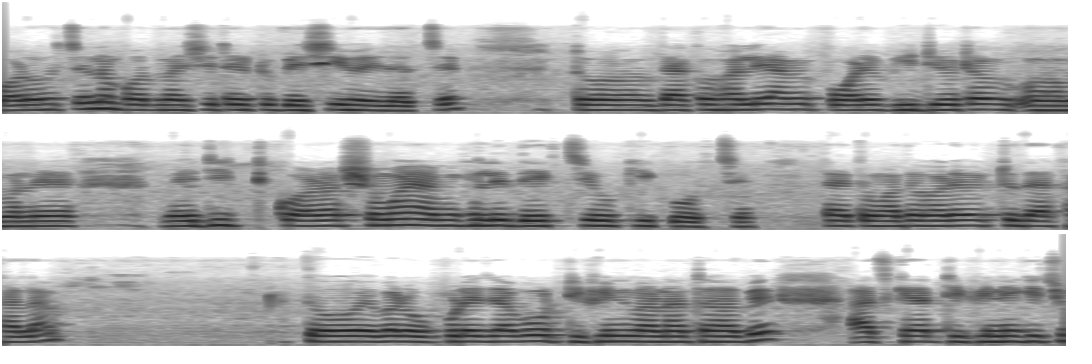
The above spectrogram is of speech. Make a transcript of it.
বড় হচ্ছে না, বদমাইশিটা একটু বেশি হয়ে যাচ্ছে। তো দেখো খালি আমি পরে ভিডিওটা মানে এডিট করার সময় আমি খালি দেখছি ও কী করছে। তাই তোমাদের ঘরেও একটু দেখালাম। তো এবার ওপরে যাব, টিফিন বানাতে হবে। আজকে আর টিফিনে কিছু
